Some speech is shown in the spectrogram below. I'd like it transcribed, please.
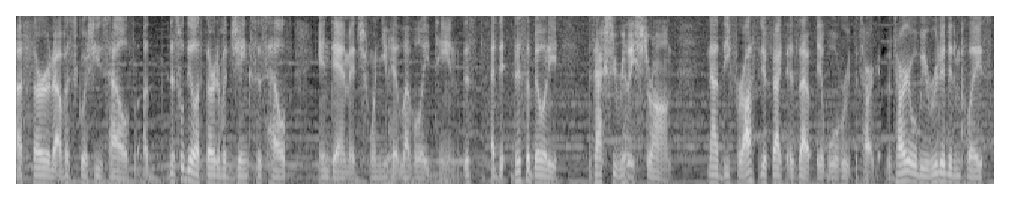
a third of a Squishy's health. Uh, this will deal a third of a Jinx's health in damage when you hit level 18. This, this ability is actually really strong. Now the ferocity effect is that it will root the target. The target will be rooted in place,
